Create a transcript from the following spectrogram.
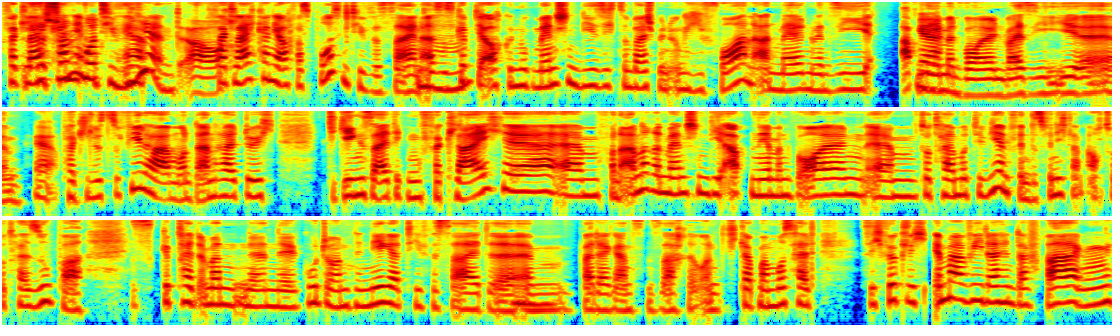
Vergleich das ist schon ja- motivierend ja, auch. Vergleich kann ja auch was Positives sein. Also es gibt ja auch genug Menschen, die sich zum Beispiel in irgendwelche Foren anmelden, wenn sie abnehmen wollen, weil sie äh, ein Ja. paar Kilos zu viel haben und dann halt durch die gegenseitigen Vergleiche ähm, von anderen Menschen, die abnehmen wollen, ähm, total motivierend finden. Das finde ich dann auch total super. Es gibt halt immer eine, eine gute und eine negative Seite ähm, bei der ganzen Sache und ich glaube, man muss halt sich wirklich immer wieder hinterfragen,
